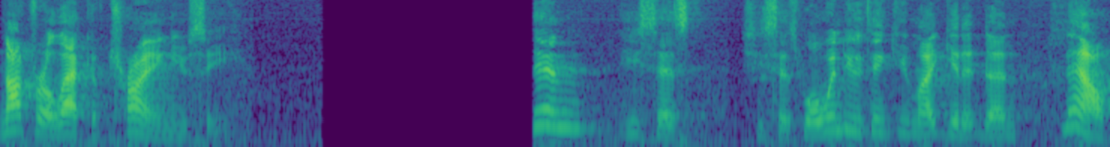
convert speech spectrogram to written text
Not for a lack of trying, you see. Then he says, she says, Well, when do you think you might get it done? Now,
